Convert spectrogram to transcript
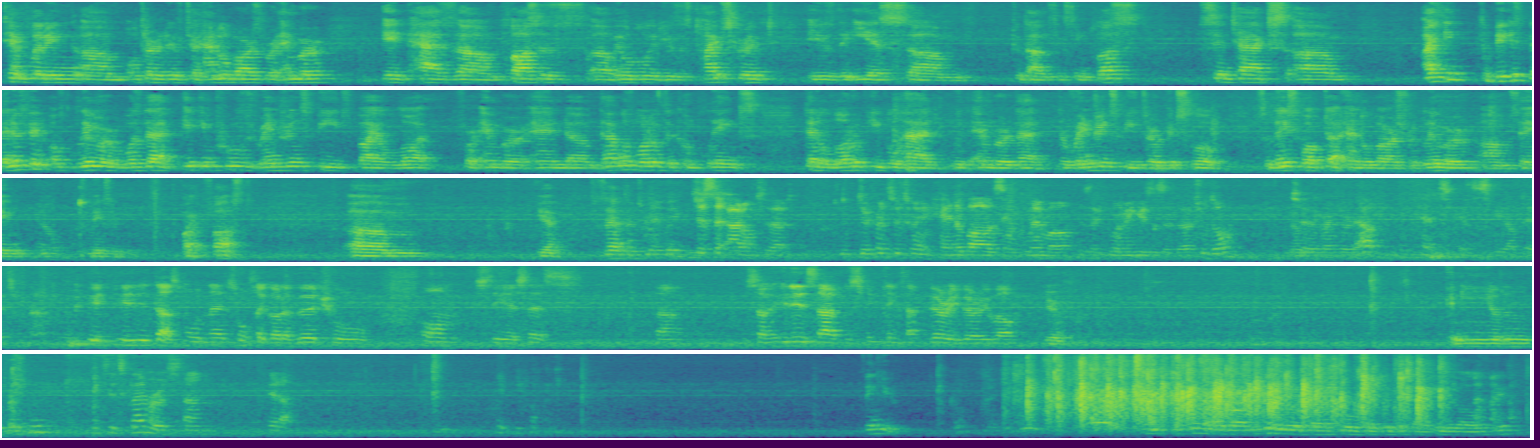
templating um, alternative to Handlebars for Ember. It has um, classes available. It uses TypeScript. It uses the ES um, 2016 plus syntax. Um, I think the biggest benefit of Glimmer was that it improves rendering speeds by a lot for Ember, and um, that was one of the complaints that a lot of people had with Ember, that the rendering speeds are a bit slow. So they swapped out handlebars for Glimmer, um, saying, you know, this makes it quite fast. Um, yeah, does that answer my? Just to add on to that, the difference between handlebars and Glimmer is that Glimmer uses a virtual DOM to Okay. render it out, hence it gets the speed updates from that. It, it, it does more than that, it's also got a virtual on CSS. Um, so it is able to speed things up very, very well. Yeah. Any other questions? It's, it's glamorous, um, better. Thank you. Thank you.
